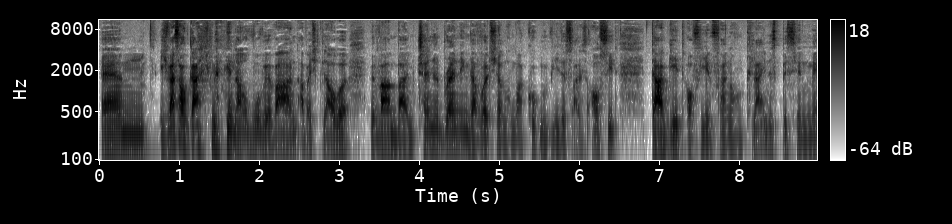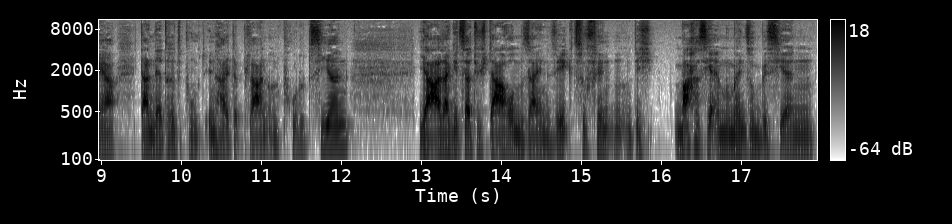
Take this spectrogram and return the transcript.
Ähm, ich weiß auch gar nicht mehr genau, wo wir waren, aber ich glaube, wir waren beim Channel Branding. Da wollte ich auch noch mal gucken, wie das alles aussieht. Da geht auf jeden Fall noch ein kleines bisschen mehr. Dann der dritte Punkt, Inhalte planen und produzieren. Ja, da geht es natürlich darum, seinen Weg zu finden. Und ich mache es ja im Moment so ein bisschen,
